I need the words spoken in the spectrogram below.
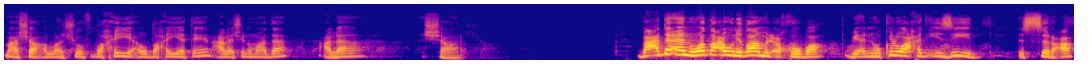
ما شاء الله نشوف ضحية أو ضحيتين على شنو ماذا؟ على الشارع. بعد أن وضعوا نظام العقوبات بأنه كل واحد يزيد السرعة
